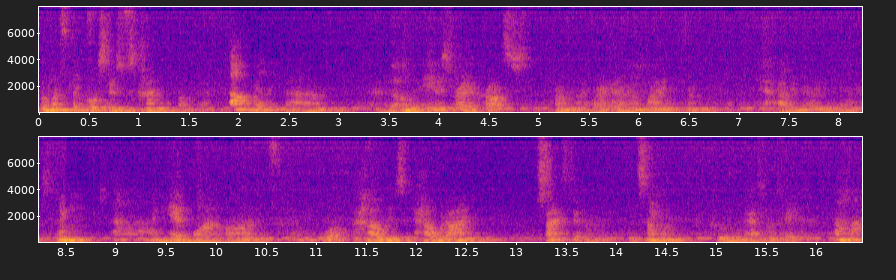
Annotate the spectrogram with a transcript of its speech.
But once the posters was kind of about that. Oh, really? Um, he was right across from where I have mine from Ave Maria University. Mhm. Ah, And he had one on, well, how is it, how would I do science differently than someone who has no faith? Uh-huh.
